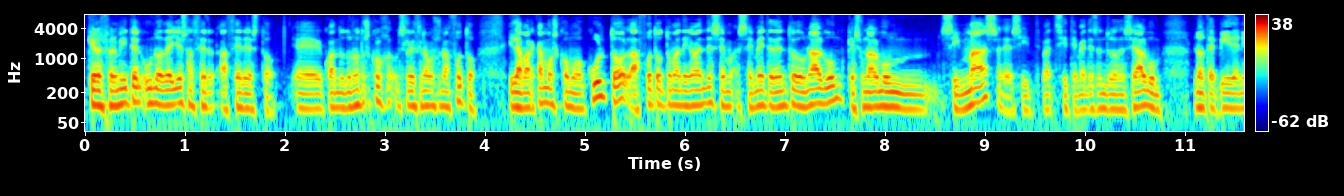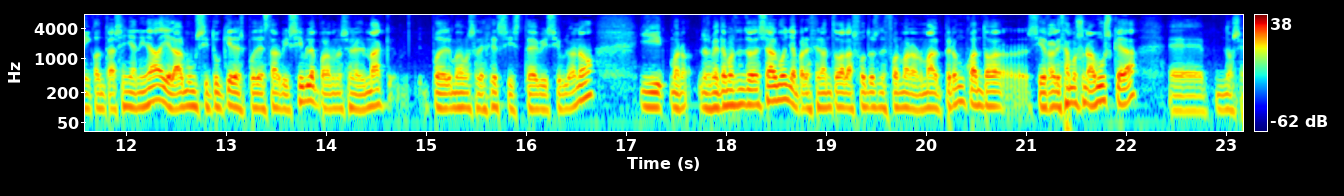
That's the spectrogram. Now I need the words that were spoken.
que nos permiten uno de ellos hacer, hacer esto. Eh, cuando nosotros seleccionamos una foto y la marcamos como oculto, la foto automáticamente se, se mete dentro de un álbum, que es un álbum sin más. si, si te metes dentro de ese álbum, no te pide ni contraseña ni nada, y el álbum, si tú quieres, puede estar visible, por lo menos en el Mac podemos elegir si esté visible o no. Y bueno, nos metemos dentro de ese álbum y aparecerán todas las fotos de forma normal. Pero en cuanto a si realizamos una búsqueda, eh, no sé,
